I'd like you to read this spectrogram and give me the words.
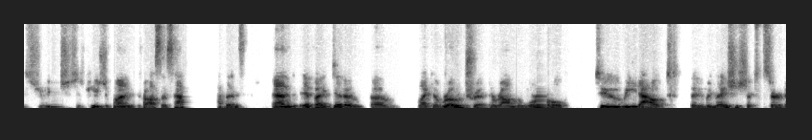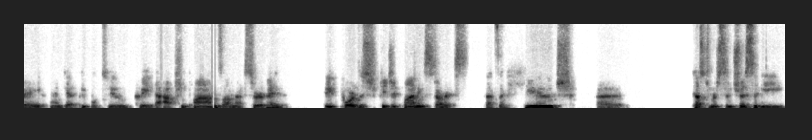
strategic, strategic planning process happens. And if I did a, a like a road trip around the world to read out the relationship survey and get people to create action plans on that survey before the strategic planning starts, that's a huge uh, customer centricity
